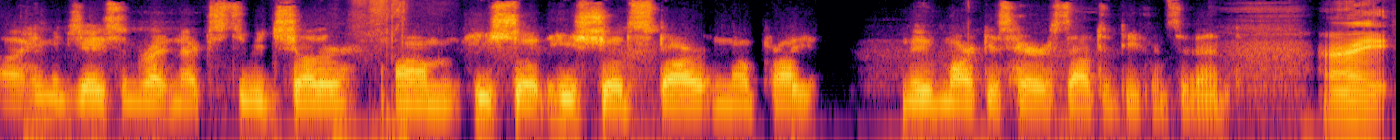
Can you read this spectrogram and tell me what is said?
uh, him and Jason right next to each other. Um, he should he should start, and they'll probably move Marcus Harris out to defensive end. All right,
